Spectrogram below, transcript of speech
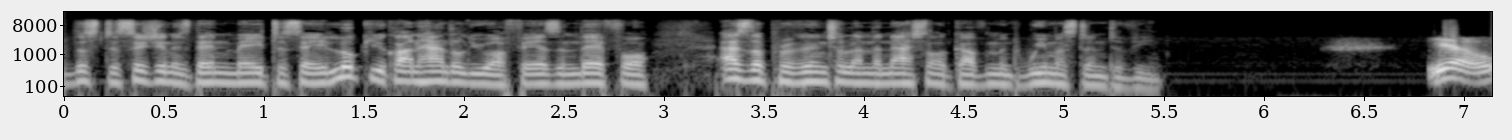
this decision is then made to say, look, you can't handle your affairs, and therefore, as the provincial and the national government, we must intervene? Yeah,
